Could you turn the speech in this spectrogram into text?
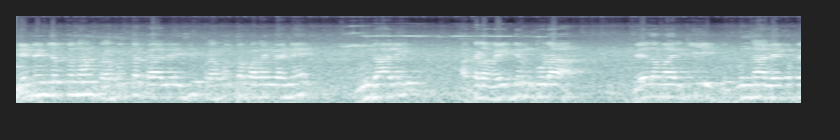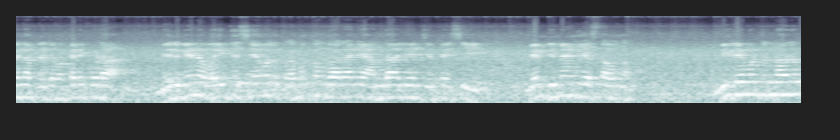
నేనేం చెప్తున్నాం? ప్రభుత్వ కాలేజీ ప్రభుత్వ పరంగానే ఉండాలి. అక్కడ వైద్యం కూడా పేదవారికి ఉన్నా లేకపోయినా ప్రతి ఒక్కరికి కూడా మెరుగైన వైద్య సేవలు ప్రభుత్వం ద్వారానే అందాలి అని చెప్పేసి మేము డిమాండ్ చేస్తూ ఉన్నాం. మీరేమంటున్నారు?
